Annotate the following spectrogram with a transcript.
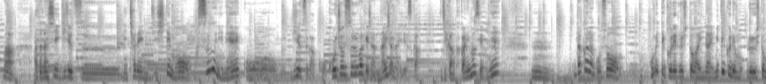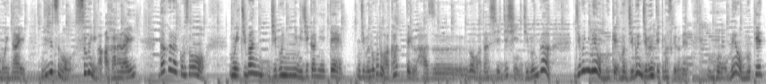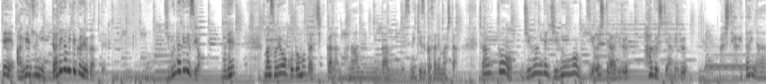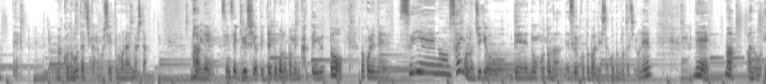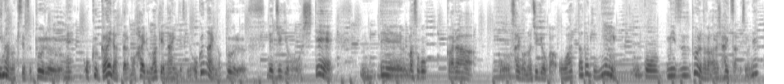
まあ新しい技術にチャレンジしても、まあ、すぐにねこう技術がこう向上するわけじゃないじゃないですか。時間かかりますよね。うん、だからこそ褒めてくれる人はいない見てくれる人もいない技術もすぐには上がらない。だからこそもう一番自分に身近にいて自分のこと分かってるはずの私自身自分が自分に目を向けもう自分自分って言ってますけどねもう目を向けてあげずに誰が見てくれるかって。もう自分だけですよ。ね。まあそれを子どもたちから学んだんですね。気づかされました。ちゃんと自分で自分をギューしてあげる。ハグしてあげる、まあ、してあげたいなって、まあ、子どもたちから教えてもらいました。まあね先生牛しよって一体どこの場面かっていうと、まあ、これね水泳の最後の授業でのことなんです言葉でした子どもたちのね。でまああの今の季節プールね屋外だったらもう入るわけないんですけど屋内のプールで授業をしてで、まあ、そこからこう最後の授業が終わった時にこう水プールの中私入ってたんですよね。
